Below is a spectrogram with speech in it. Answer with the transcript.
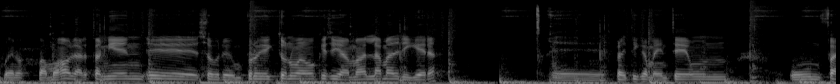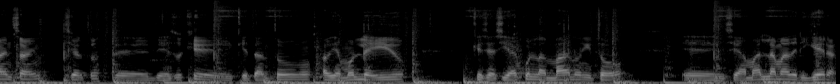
Bueno, vamos a hablar también eh, sobre un proyecto nuevo que se llama La Madriguera. es prácticamente un, un fansign, ¿cierto? De, de esos que, que, tanto habíamos leído que se hacía con las manos y todo, eh, se llama La Madriguera.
